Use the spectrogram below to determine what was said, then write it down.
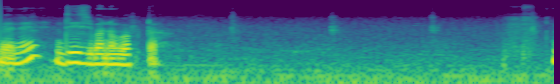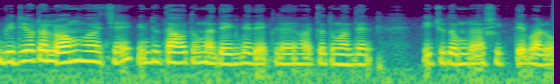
বেলে ডিশ বানাবো একটা। ভিডিওটা লং হয়েছে, কিন্তু তাও তোমরা দেখবে, দেখলে হয়তো তোমাদের কিছু তোমরা শিখতে পারো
